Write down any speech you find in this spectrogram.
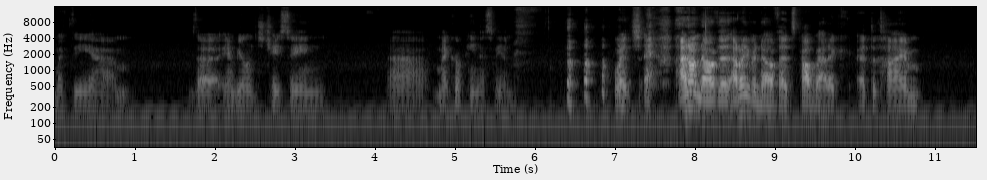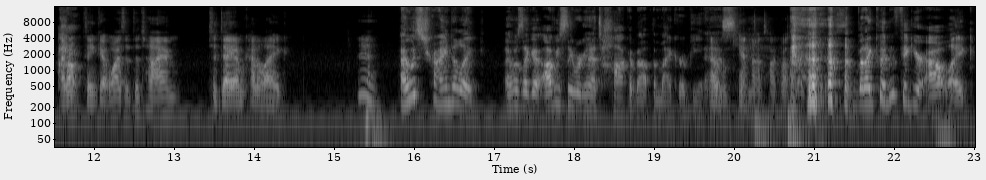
with the um, the ambulance chasing uh, micro penis man. Which I don't know if that, I don't even know if that's problematic at the time. I don't think it was at the time. Today I'm kind of like, eh, I was trying to like. I was like, obviously we're gonna talk about the micro oh, we can't not talk about that. but I couldn't figure out like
